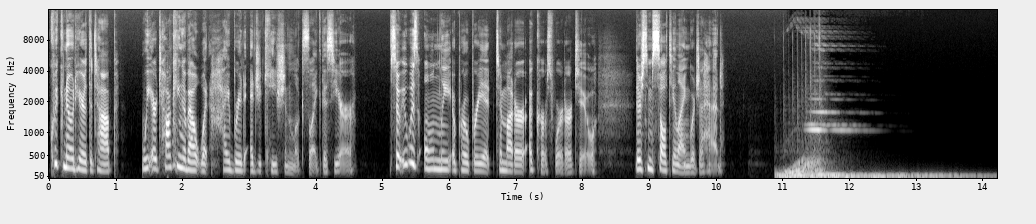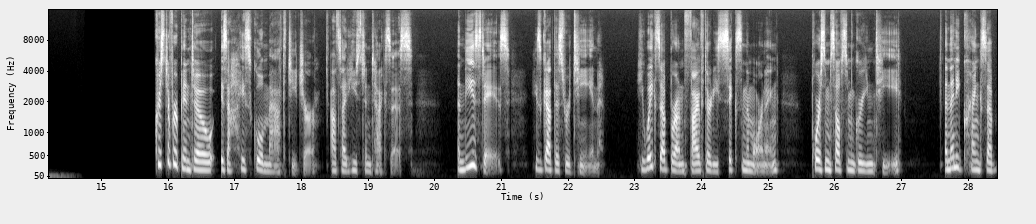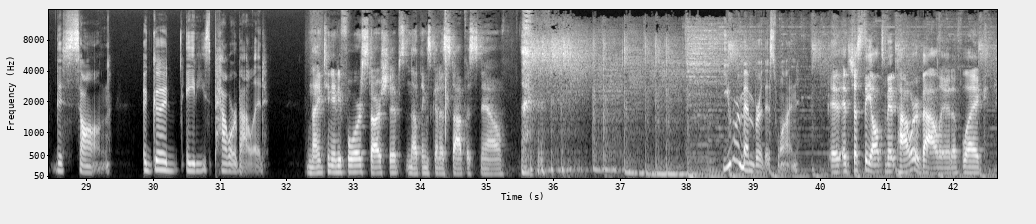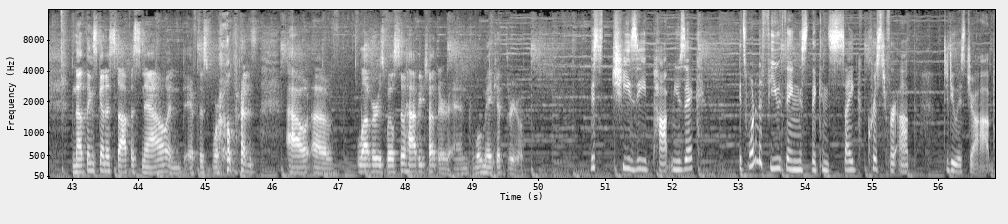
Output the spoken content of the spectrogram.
Quick note here at the top we are talking about what hybrid education looks like this year. So it was only appropriate to mutter a curse word or two. There's some salty language ahead. Christopher Pinto is a high school math teacher outside Houston, Texas. And these days, he's got this routine. He wakes up around 5:36 in the morning, pours himself some green tea, and then he cranks up this song, a good 80s power ballad. 1984 Starship's, nothing's to stop us now. you remember this one. It's just the ultimate power ballad of like nothing's to stop us now. And if this world runs out of lovers, we'll still have each other and we'll make it through. This cheesy pop music, it's one of the few things that can psych Christopher up to do his job.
